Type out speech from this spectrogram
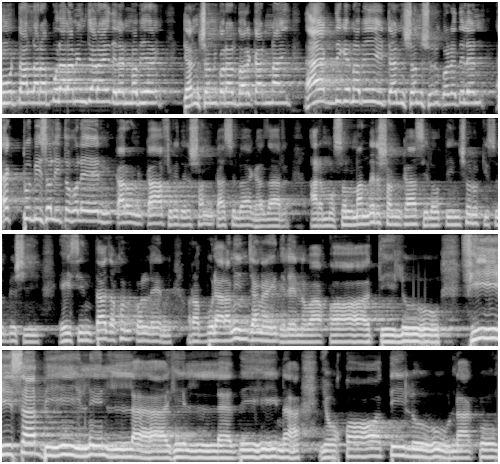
মুহূর্তে আল্লাহ রাব্বুল আলমিন জানাই দিলেন, নবী টেনশন করার দরকার নাই। একদিকে নবী টেনশন শুরু করে দিলেন একটু বিচলিত হলেন, কারণ কাফিরদের সংখ্যা ছিল এক হাজার, আর মুসলমানদের সংখ্যা ছিল তিনশোরও কিছু বেশি। এই চিন্তা যখন করলেন, রব্বুল আলমিন জানাই দিলেন, ওয়াকাতিলু ফি সাবিলিল্লাহিল্লাযীনা ইউকাতিলুনাকুম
